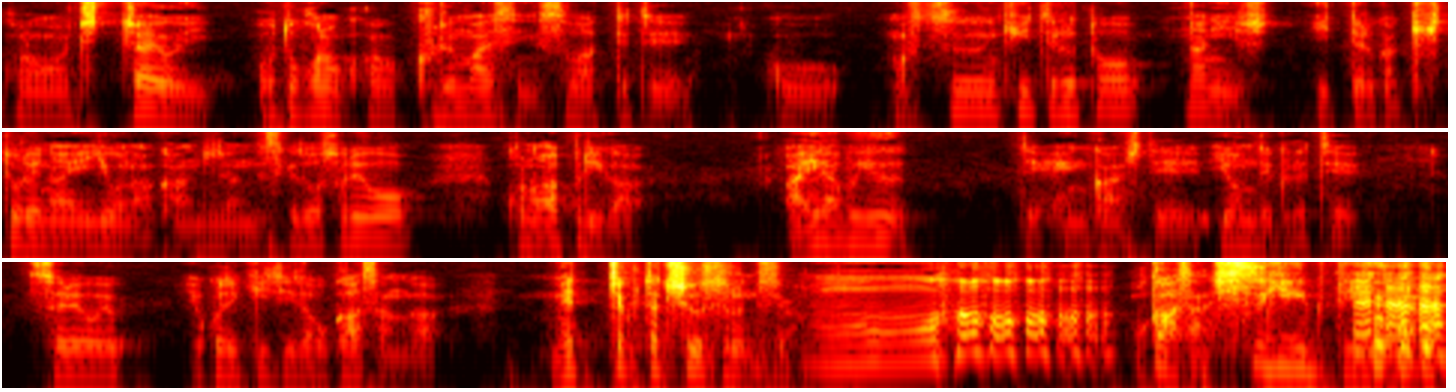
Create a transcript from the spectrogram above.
このちっちゃい男の子が車椅子に座ってて、こう、まあ、普通に聞いてると何言ってるか聞き取れないような感じなんですけど、それをこのアプリが I love you って変換して読んでくれて、それを横で聞いていたお母さんがめっちゃくちゃチューするんですよ。お母さんしすぎって言うから。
